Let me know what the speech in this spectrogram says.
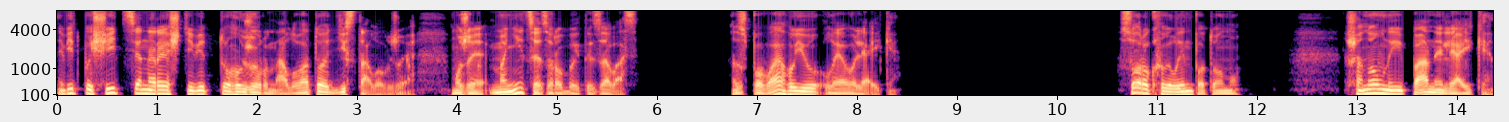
відпишіться нарешті від того журналу, а то дістало вже. Може, мені це зробити за вас? З повагою Лео Ляйке. Сорок хвилин по тому. Шановний пане ляйке,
